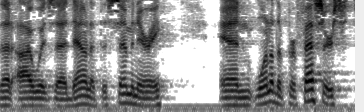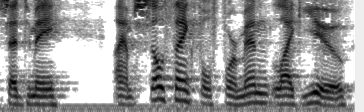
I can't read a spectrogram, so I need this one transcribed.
that I was uh, down at the seminary, and one of the professors said to me, I am so thankful for men like you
